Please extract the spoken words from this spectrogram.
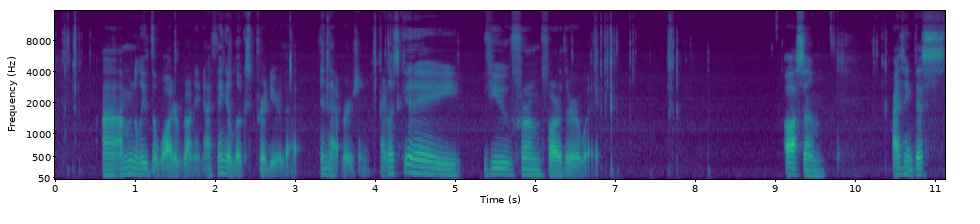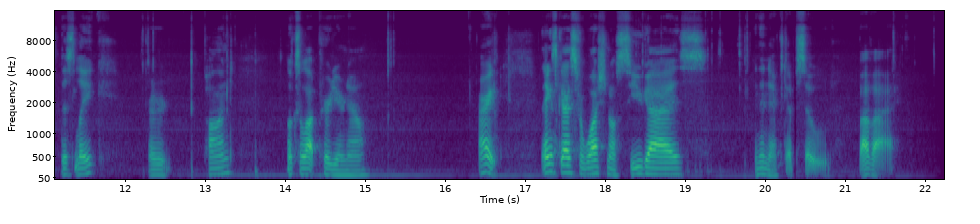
Uh, I'm going to leave the water running. I think it looks prettier that in that version. Alright, let's get a view from farther away. Awesome. I think this, this lake, or pond, looks a lot prettier now. Alright. Thanks, guys, for watching. I'll see you guys in the next episode. Bye-bye.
